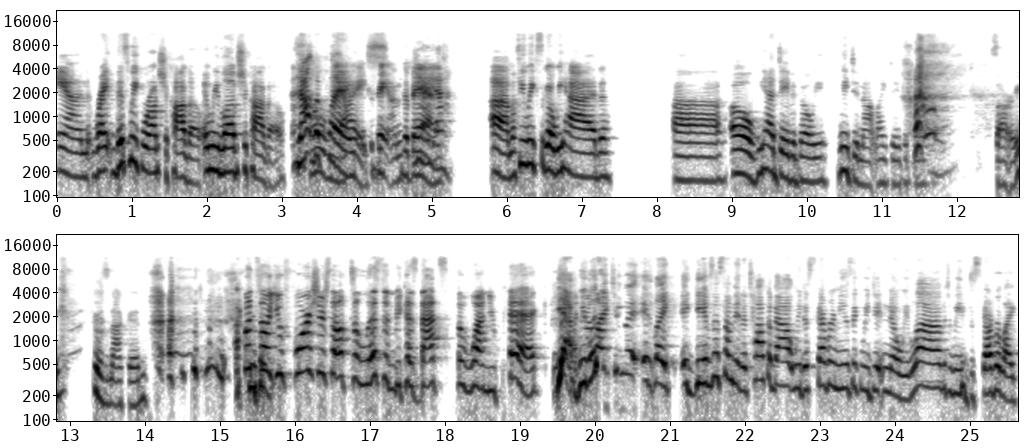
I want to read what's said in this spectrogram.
And right this week we're on Chicago, and we love Chicago, not the Oh, play, nice. the band. The band. Yeah, Um, a few weeks ago we had, uh, oh, we had David Bowie. We did not like David Bowie. Sorry, it was not good. but so you force yourself to listen because that's the one you pick. yeah we listen like- to it it like it gives us something to talk about we discover music we didn't know we loved we discover like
